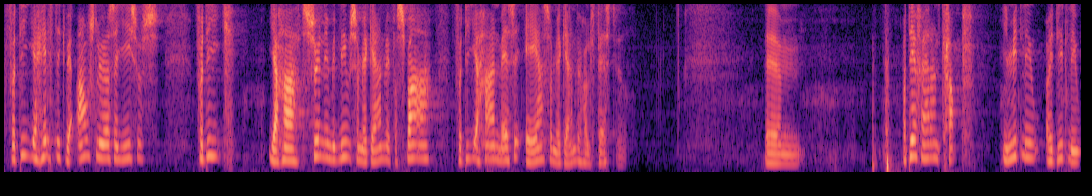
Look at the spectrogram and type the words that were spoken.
fordi jeg helst ikke vil afsløre sig Jesus. Fordi jeg har synd i mit liv, som jeg gerne vil forsvare. Fordi jeg har en masse ære, som jeg gerne vil holde fast ved. Øhm, og derfor er der en kamp i mit liv og i dit liv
